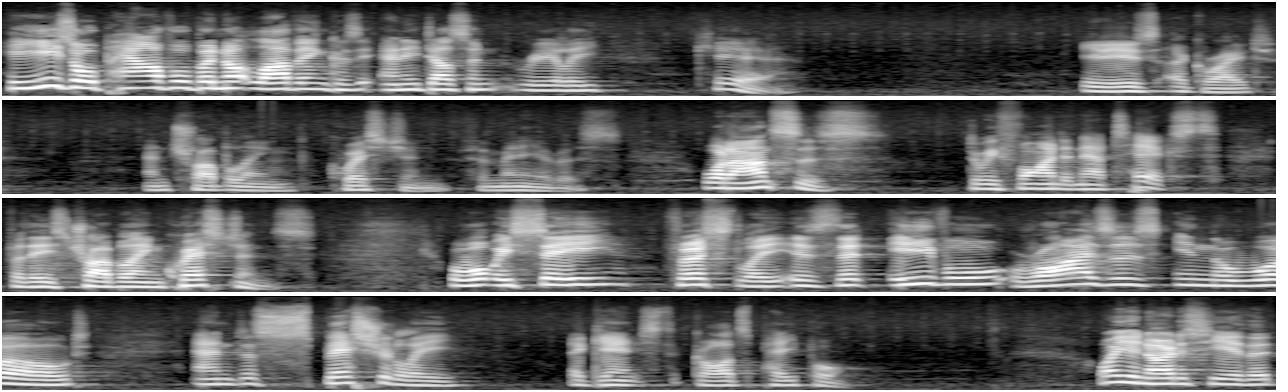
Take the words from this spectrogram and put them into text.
he is all powerful but not loving because, and he doesn't really care. It is a great and troubling question for many of us. What answers do we find in our text for these troubling questions? Well, what we see firstly, is that evil rises in the world and especially against God's people. Want you notice here that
